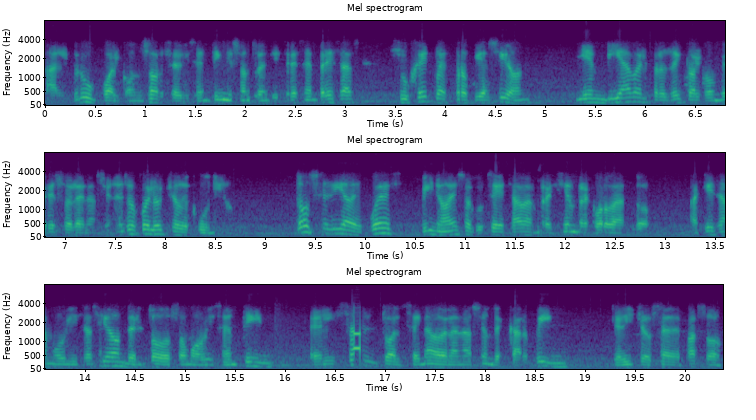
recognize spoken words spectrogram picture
al grupo, al consorcio de Vicentín, que son 33 empresas, sujeto a expropiación y enviaba el proyecto al Congreso de la Nación. Eso fue el 8 de junio. 12 días después vino eso que ustedes estaban recién recordando, aquella movilización del Todos Somos Vicentín, el salto al Senado de la Nación de Escarpín, que dicho sea de paso,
